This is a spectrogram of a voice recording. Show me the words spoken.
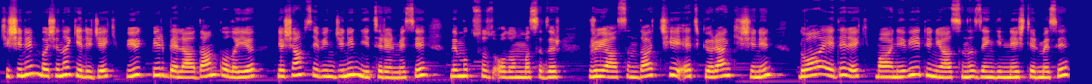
Kişinin başına gelecek büyük bir beladan dolayı yaşam sevincinin yitirilmesi ve mutsuz olunmasıdır. Rüyasında çiğ et gören kişinin dua ederek manevi dünyasını zenginleştirmesi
